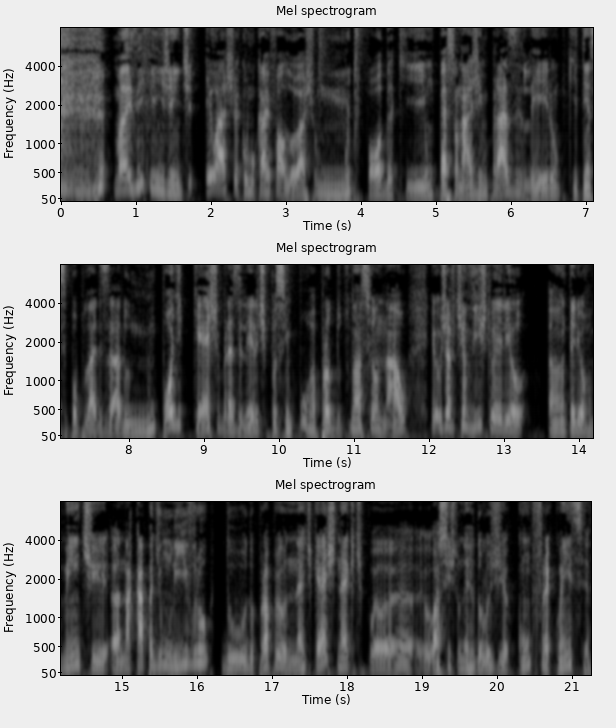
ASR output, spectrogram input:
Mas enfim, gente, eu acho, é como o Caio falou, eu acho muito foda que um personagem brasileiro que tenha se popularizado num podcast brasileiro, tipo assim, porra, produto nacional. Eu já tinha visto ele eu, anteriormente uh, na capa de um livro do, do próprio Nerdcast, né? Que tipo, eu, eu assisto Nerdologia com frequência,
